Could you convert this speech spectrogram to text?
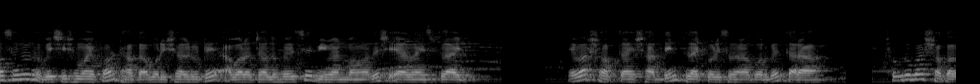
বছরেরও বেশি সময় পর ঢাকা বরিশাল রুটে আবারও চালু হয়েছে বিমান বাংলাদেশ এয়ারলাইন্স ফ্লাইট। এবার সপ্তাহে সাত দিন ফ্লাইট পরিচালনা করবে তারা। শুক্রবার সকাল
